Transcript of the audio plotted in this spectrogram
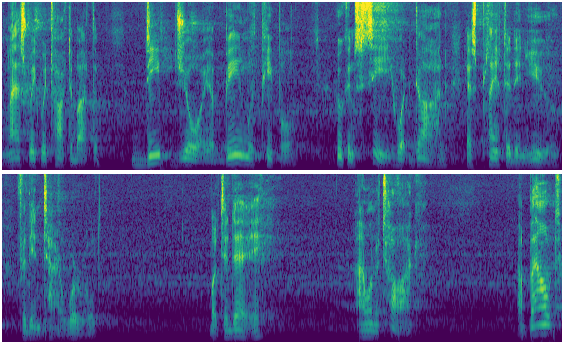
Last week we talked about the deep joy of being with people who can see what God has planted in you for the entire world. But today, I want to talk about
